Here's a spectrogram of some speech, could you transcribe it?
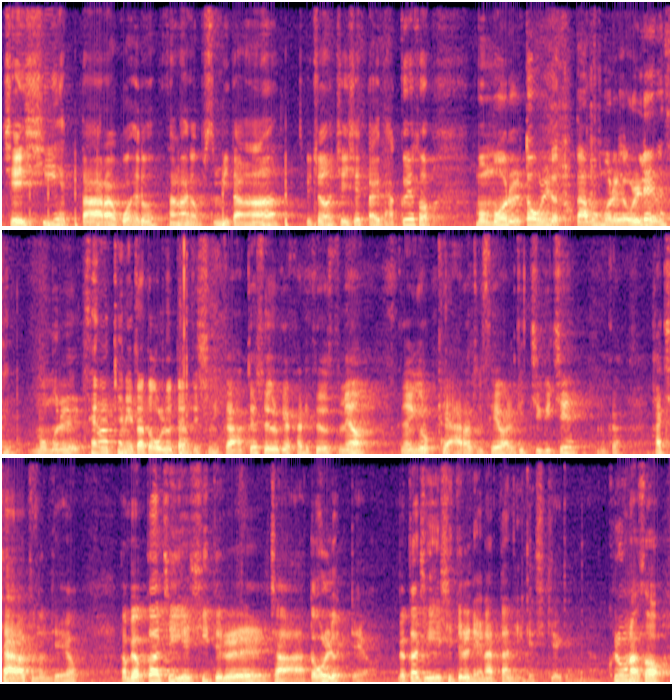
제시했다라고 해도 상관이 없습니다. 그죠? 제시했다. 학교에서 뭐뭐를 떠올렸다, 뭐뭐를 원래는 세- 뭐뭐를 생각해내다 떠올렸다는 뜻이니까 학교에서 이렇게 가르쳐줬으면 그냥 이렇게 알아두세요. 알겠지, 그지? 그러니까 같이 알아두면 돼요. 그러니까 몇 가지 예시들을 자 떠올렸대요. 몇 가지 예시들을 내놨다는 얘기야, 쉽게 얘기하면. 그러고 나서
